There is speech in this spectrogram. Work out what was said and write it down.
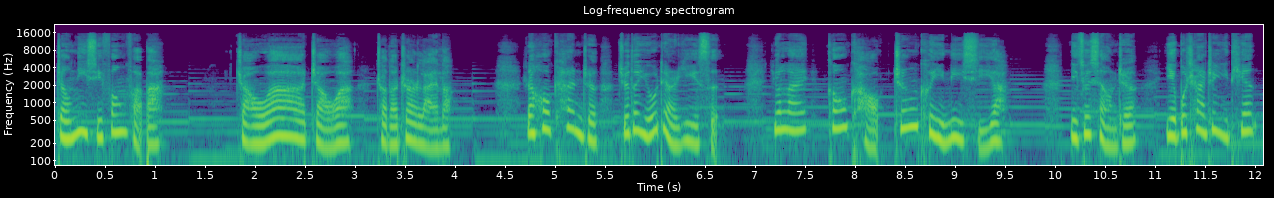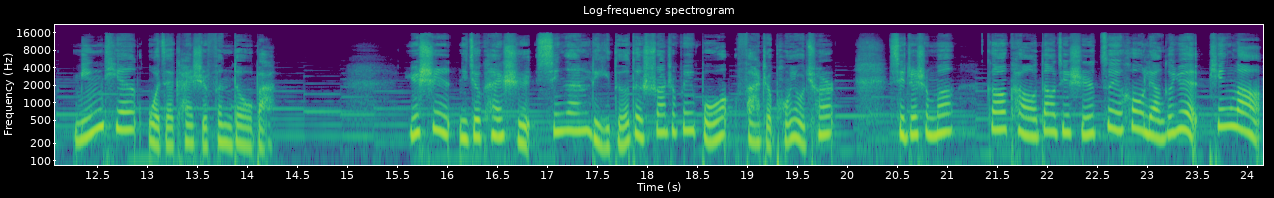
找逆袭方法吧。找啊找啊，找到这儿来了。然后看着觉得有点意思，原来高考真可以逆袭呀！你就想着也不差这一天，明天我再开始奋斗吧。于是你就开始心安理得地刷着微博，发着朋友圈，写着什么“高考倒计时最后两个月，拼了”，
